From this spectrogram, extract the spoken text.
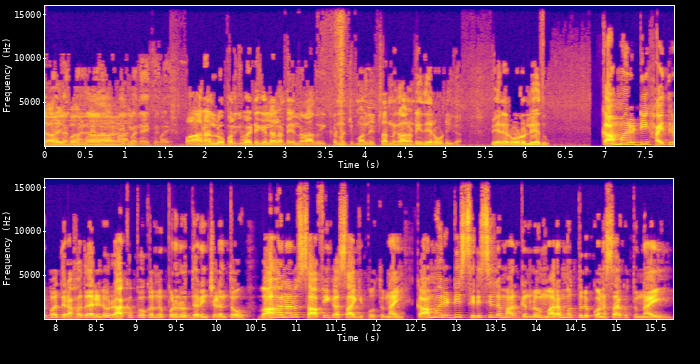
చాలా ఇబ్బంది వాహనాలు లోపలికి బయటకు వెళ్ళాలంటే వెళ్ళరాదు. ఇక్కడ నుంచి మళ్ళీ టర్న్ కావాలంటే ఇదే రోడ్ ఇక. వేరే రోడ్డు లేదు. కామారెడ్డి హైదరాబాద్ రహదారిలో రాకపోకలను పునరుద్ధరించడంతో వాహనాలు సాఫీగా సాగిపోతున్నాయి. కామారెడ్డి సిరిసిల్ల మార్గంలో మరమ్మతులు కొనసాగుతున్నాయి.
